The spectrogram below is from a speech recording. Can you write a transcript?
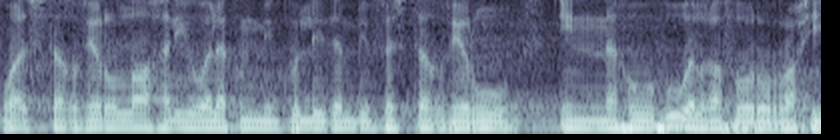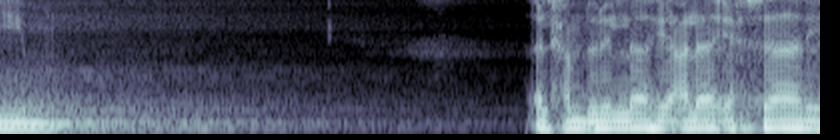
وأستغفر الله لي ولكم من كل ذنب فاستغفروه. إنه هو الغفور الرحيم. الحمد لله على إحسانه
